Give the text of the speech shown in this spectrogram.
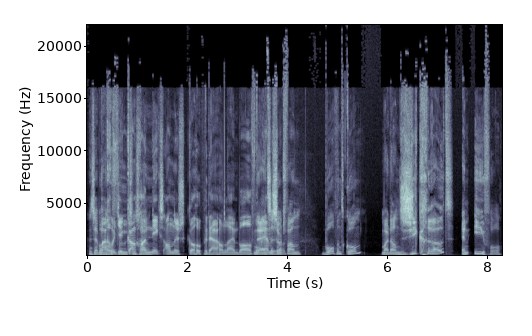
En ze hebben maar goed, je kan zo. gewoon niks anders kopen daar online, behalve Nee, het is Amazon. een soort van bol.com, maar dan ziek groot en evil.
